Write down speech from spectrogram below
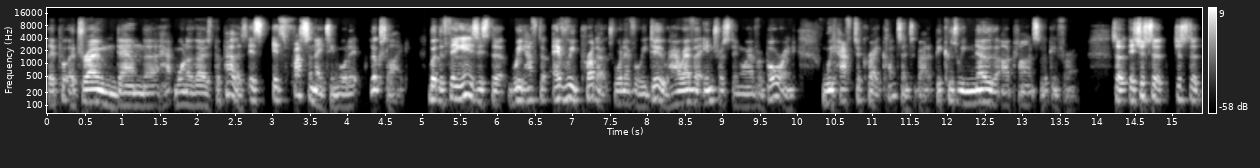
they put a drone down the one of those propellers. It's it's fascinating what it looks like. But the thing is, is that we have to every product, whatever we do, however interesting or ever boring, we have to create content about it because we know that our clients are looking for it. So it's just a just a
